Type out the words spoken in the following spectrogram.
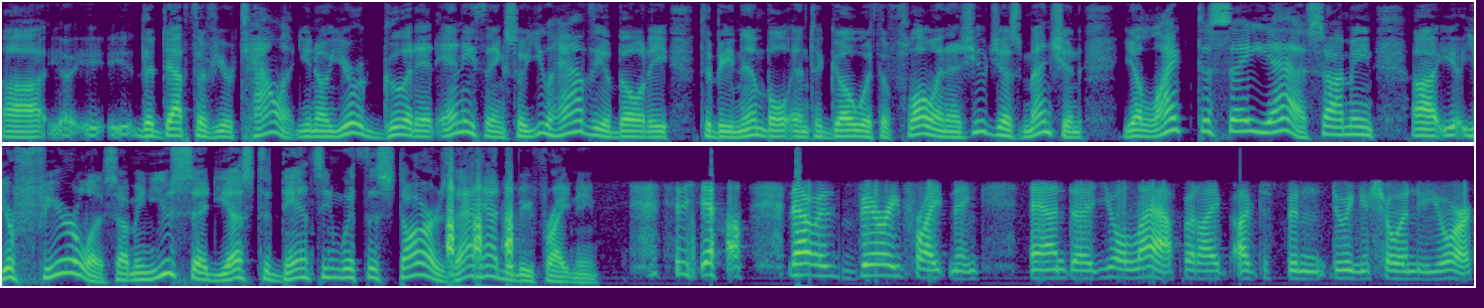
uh, the depth of your talent. You know, you're good at anything, so you have the ability to be nimble and to go with the flow. And as you just mentioned, you like to say yes. I mean, uh, you're fearless. I mean, you said yes to Dancing with the Stars. That had to be frightening. yeah, that was very frightening and uh, you'll laugh, but I, I've just been doing a show in New York,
